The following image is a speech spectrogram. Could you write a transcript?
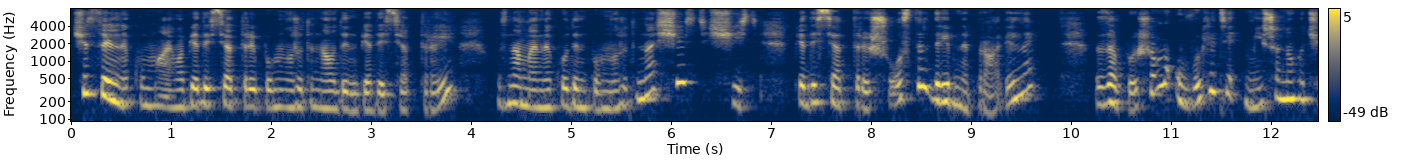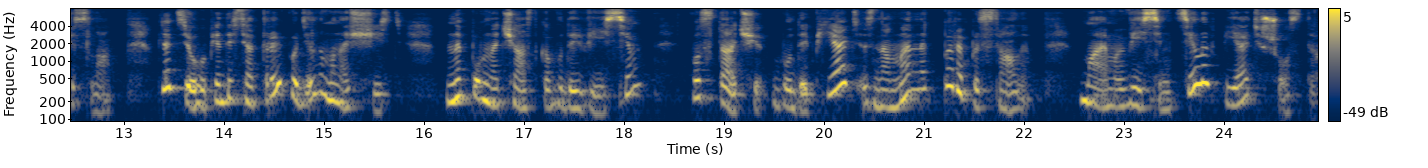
В чисельнику маємо 53 помножити на 1 53. В знаменнику 1 помножити на 6 6. 53 шостих, дріб неправильний. Запишемо у вигляді мішаного числа. Для цього 53 поділимо на 6. Неповна частка буде 8. В остачі буде 5, знаменник переписали. Маємо 8,5.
